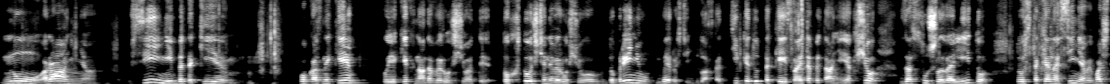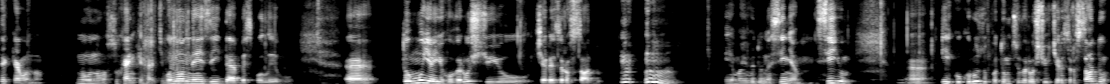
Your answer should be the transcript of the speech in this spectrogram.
ну, рання. Всі ніби такі показники, по яких треба вирощувати. То хто ще не вирощував добриню, виростіть, будь ласка. Тільки тут таке, знаєте, питання. Якщо засушливе літо, то ось таке насіння, ви бачите, яке воно? Ну, ну, сухеньке геть, воно не зійде без поливу. Е, тому я його вирощую через розсаду. Я маю виду насіння, сію е, і кукурузу потім цю вирощую через розсаду.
